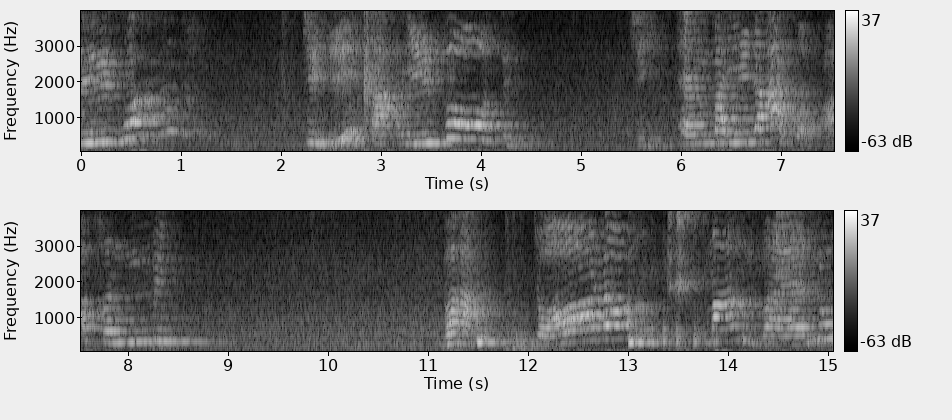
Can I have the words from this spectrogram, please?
hay quá. Chỉ tại vô tình. Chị em bay đã bỏ phân minh. Và cho nó mang về luôn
